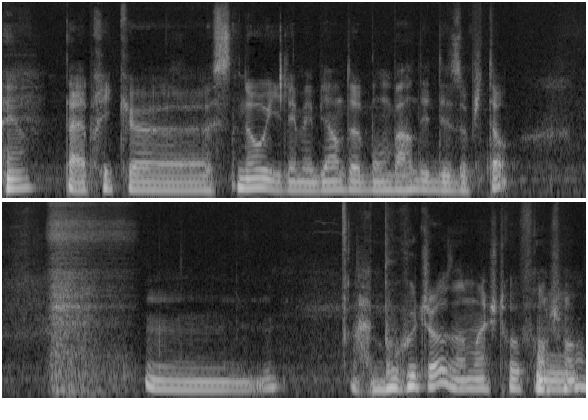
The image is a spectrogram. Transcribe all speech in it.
Rien. T'as appris que Snow il aimait bien de bombarder des hôpitaux. Hmm. Ah, Beaucoup de choses, hein, moi je trouve, franchement.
